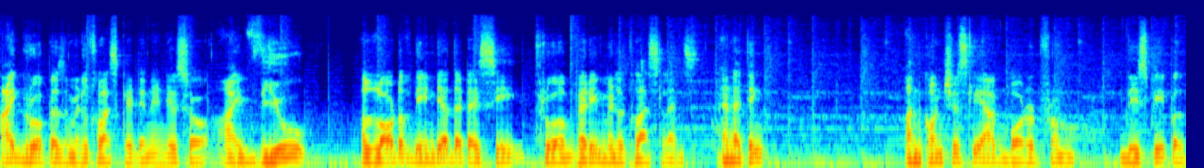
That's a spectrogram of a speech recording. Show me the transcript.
I grew up as a middle class kid in India, so I view a lot of the India that I see through a very middle class lens. And I think unconsciously I've borrowed from these people.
